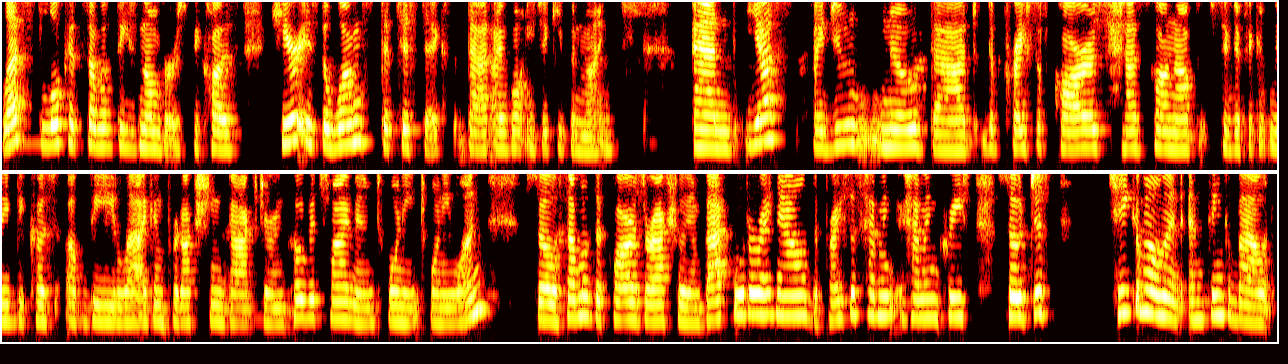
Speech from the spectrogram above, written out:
let's look at some of these numbers because here is the one statistics that I want you to keep in mind. And yes, I do know that the price of cars has gone up significantly because of the lag in production back during COVID time in 2021. So some of the cars are actually on back order right now. The prices have, have increased. So just take a moment and think about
